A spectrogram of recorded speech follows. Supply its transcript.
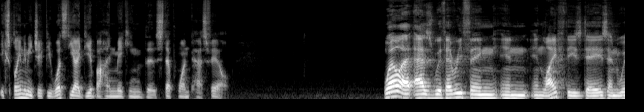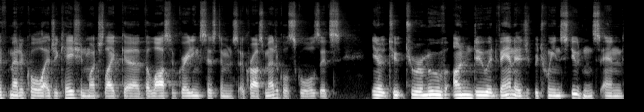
Explain to me, JP. What's the idea behind making the step one pass fail? Well, as with everything in in life these days, and with medical education, much like uh, the loss of grading systems across medical schools, it's you know to to remove undue advantage between students, and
